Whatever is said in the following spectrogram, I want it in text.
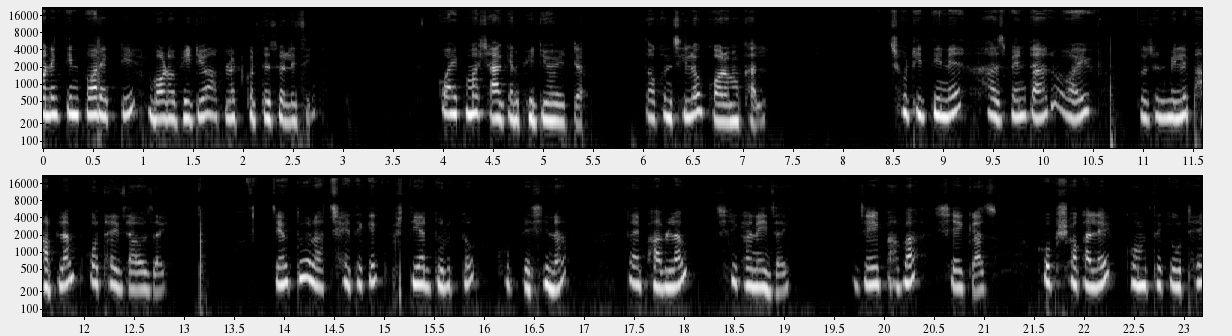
অনেক দিন পর একটি বড় ভিডিও আপলোড করতে চলেছি। কয়েক মাস আগের ভিডিও এটা। তখন ছিল গরমকাল ছুটির দিনে হাজব্যান্ড আর ওয়াইফ দুজন মিলে ভাবলাম কোথায় যাওয়া যায়। যেহেতু রাজশাহী থেকে কুষ্টিয়ার দূরত্ব খুব বেশি না, তাই ভাবলাম সেখানেই যাই। যেই ভাবা সেই কাজ। খুব সকালে ঘুম থেকে উঠে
